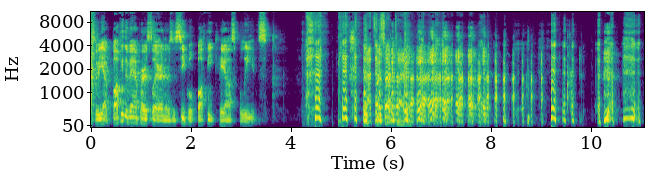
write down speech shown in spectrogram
so yeah, Buffy the Vampire Slayer, and there's a sequel, Buffy Chaos Bleeds. That's a subtitle.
